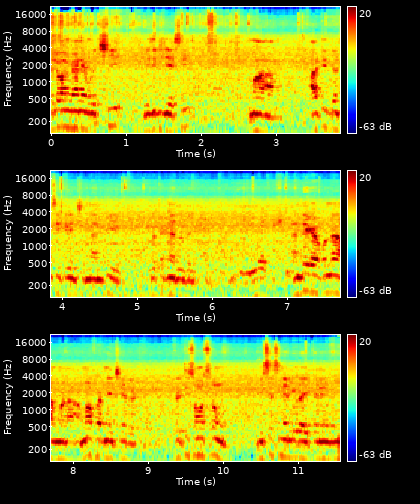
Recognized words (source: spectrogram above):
పిలవంగానే వచ్చి విజిట్ చేసి మా ఆతిథ్యం స్వీకరించిన దానికి కృతజ్ఞతలు తెలుపుకుంటున్నాను. అంతేకాకుండా మన అమ్మ ఫర్నిచర్ ప్రతి సంవత్సరం మిస్సెస్ నెల్లూరు అయితేనేమి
